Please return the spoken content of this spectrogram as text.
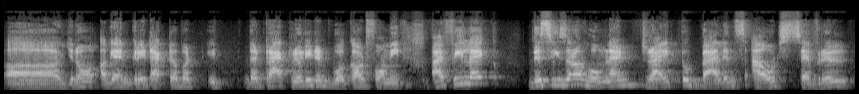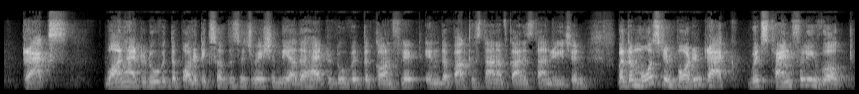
Uh, you know, again, great actor, but it the track really didn't work out for me. I feel like this season of Homeland tried to balance out several tracks. One had to do with the politics of the situation, the other had to do with the conflict in the Pakistan Afghanistan region. But the most important track, which thankfully worked,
